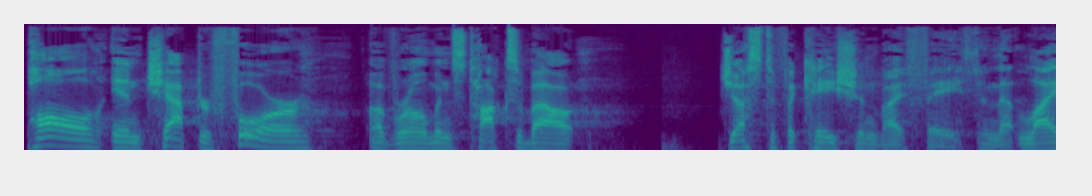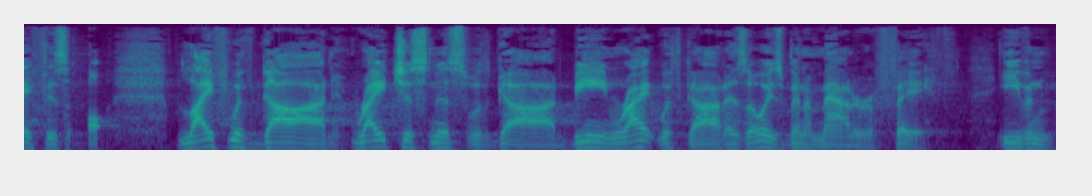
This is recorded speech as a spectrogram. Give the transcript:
Paul in chapter four of Romans talks about justification by faith and that life is life with God, righteousness with God, being right with God has always been a matter of faith even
